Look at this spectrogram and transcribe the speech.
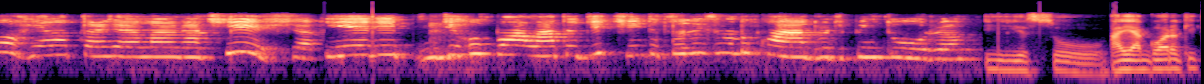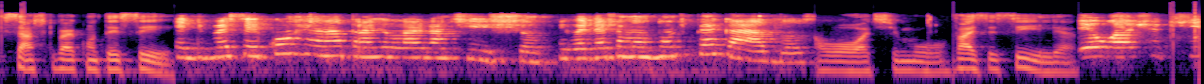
correndo atrás da lagartixa e ele derrubou a lata de tinta tudo em cima do quadro de pintura. Isso. Aí agora o que, que você acha que vai acontecer? Ele vai sair correndo atrás da lagartixa e vai deixar um montão de pegadas. Ótimo. Vai, Cecília. Eu acho que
